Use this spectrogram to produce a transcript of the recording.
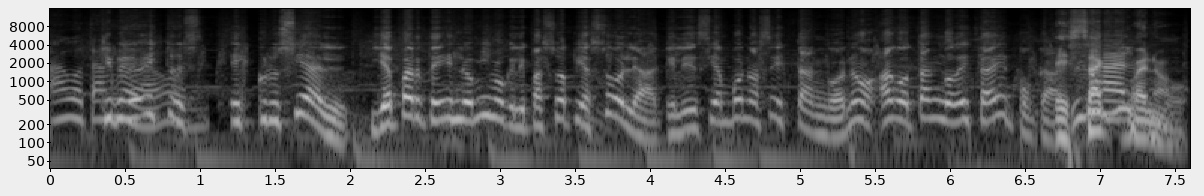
Hago tango Sí, pero de esto es, ahora. es crucial. Y aparte es lo mismo que le pasó a Piazzolla, que le decían, vos no haces tango. No, hago tango de esta época. Exacto. Claro. Bueno,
